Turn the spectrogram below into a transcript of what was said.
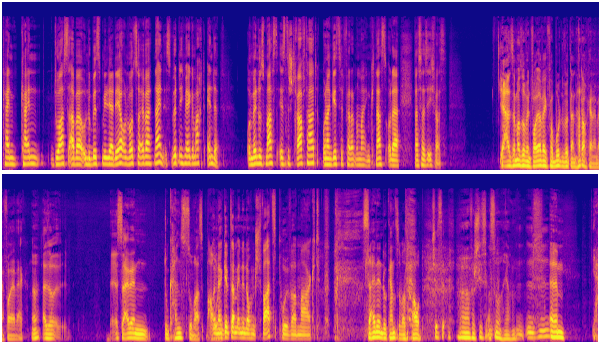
kein, kein, du hast aber und du bist Milliardär und whatsoever. Nein, es wird nicht mehr gemacht, Ende. Und wenn du es machst, ist eine Straftat und dann gehst du verdammt nochmal in den Knast oder was weiß ich was. Ja, sag mal so, wenn Feuerwerk verboten wird, dann hat auch keiner mehr Feuerwerk. Ne? Also es sei denn, du kannst sowas bauen. Und dann gibt es am Ende noch einen Schwarzpulvermarkt. Sei denn, du kannst sowas bauen. Ah, verstehst du? Achso, ja. Mhm. Ähm, ja.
